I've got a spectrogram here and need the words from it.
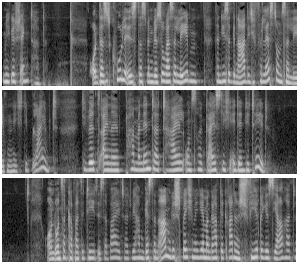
mir geschenkt hat. Und das Coole ist, dass wenn wir sowas erleben, dann diese Gnade, die verlässt unser Leben nicht, die bleibt. Die wird ein permanenter Teil unserer geistlichen Identität. Und unsere Kapazität ist erweitert. Wir haben gestern Abend Gespräche mit jemandem gehabt, der gerade ein schwieriges Jahr hatte.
